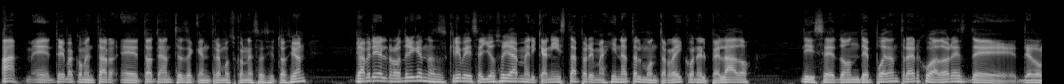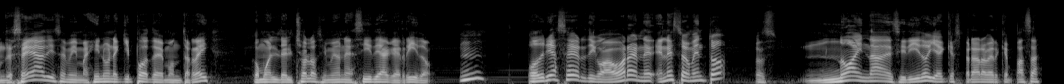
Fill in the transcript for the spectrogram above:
Ah, eh, te iba a comentar, eh, Tate, antes de que entremos con esa situación. Gabriel Rodríguez nos escribe y dice, yo soy americanista, pero imagínate el Monterrey con el pelado Dice, donde puedan traer jugadores de, de donde sea. Dice, me imagino un equipo de Monterrey como el del Cholo Simeone, así de aguerrido. Mm, podría ser, digo, ahora en, en, este momento, pues no hay nada decidido y hay que esperar a ver qué pasa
